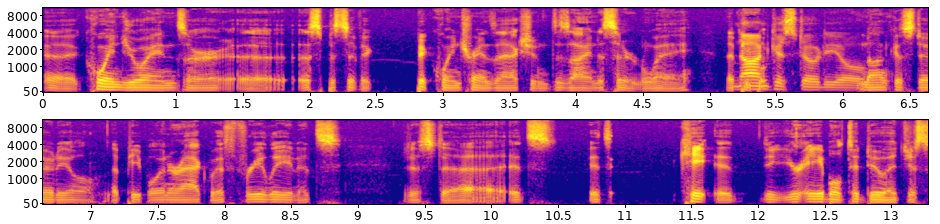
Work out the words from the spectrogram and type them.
uh, coin joins are uh, a specific Bitcoin transaction designed a certain way that Non-custodial. non-custodial that people interact with freely, and it's just uh, it's it's you're able to do it just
